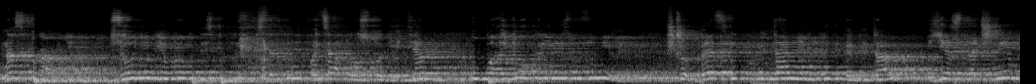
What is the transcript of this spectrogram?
Насправді, сьогодні в Європі десь приблизно середини ХХ століття у багатьох країнах зрозуміли, що безвідповідальний великий капітал є значним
